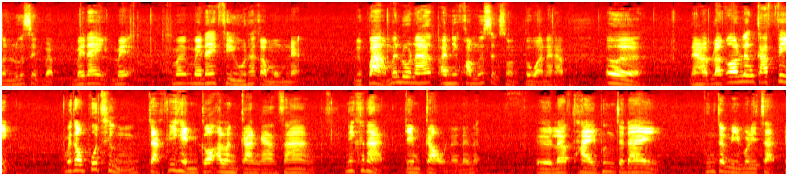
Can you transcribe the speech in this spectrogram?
มันรู้สึกแบบไม่ได้ไม่ไม่ไม่ได้ feel เท่ากับมุมเนี้ยหรือเปล่าไม่รู้นะอันนี้ความรู้สึกส่วนตัวนะครับ เออนะครับแล้วก็เรื่องกราฟิกไม่ต้องพูดถึงจากที่เห็นก็อลังการงานสร้าง นี่ขนาดเกมเก่าเลยนะเนี่ย เออแล้วไทยเพิ่งจะได้เพิ่งจะมีบริษัทไป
